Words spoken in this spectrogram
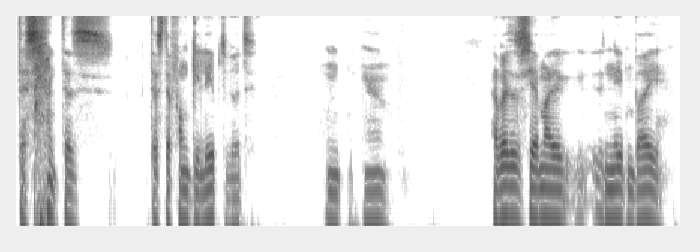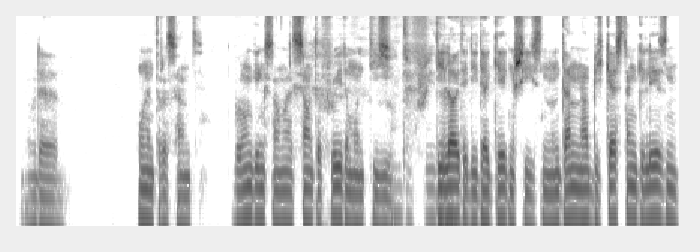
dass, dass, dass davon gelebt wird. Und, ja. Aber das ist ja mal nebenbei oder uninteressant. Worum ging es nochmal? Sound of Freedom und die, die Leute, die dagegen schießen. Und dann habe ich gestern gelesen,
